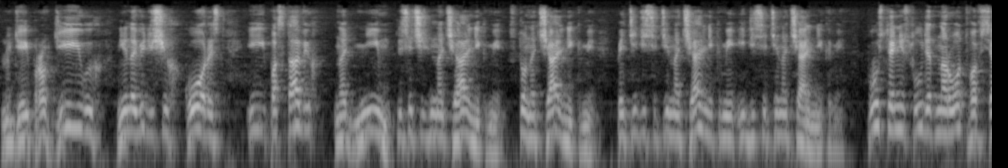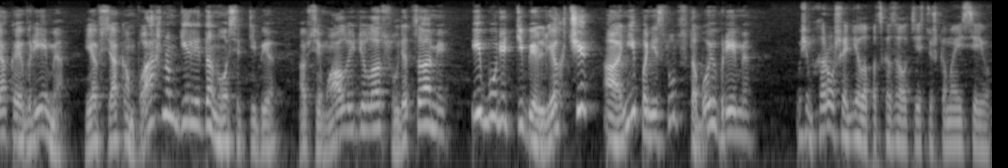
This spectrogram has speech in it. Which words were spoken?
людей правдивых, ненавидящих корость, и поставь их над ним тысяченачальниками, стоначальниками, пятидесятиначальниками и десятиначальниками Пусть они судят народ во всякое время, и о всяком важном деле доносят тебе, а все малые дела судят сами. И будет тебе легче, а они понесут с тобой бремя. В общем, хорошее дело подсказал тестюшка Моисею.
